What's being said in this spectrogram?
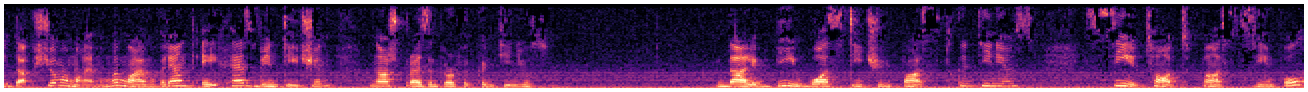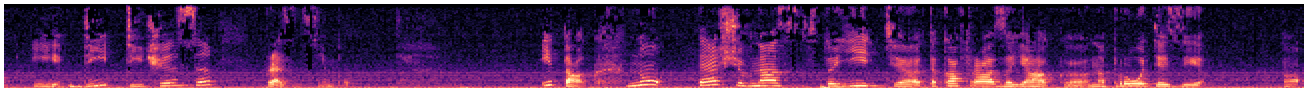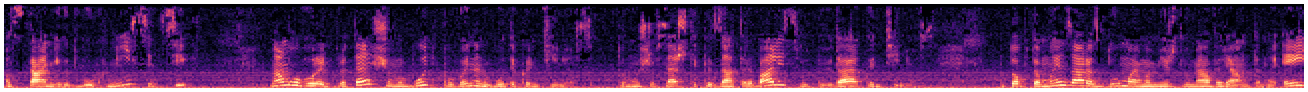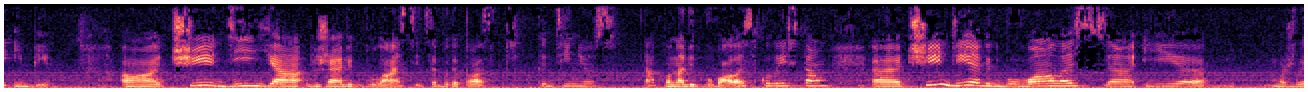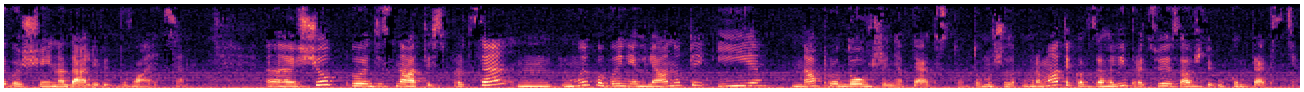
І так, що ми маємо? Ми маємо варіант A has been teaching, наш present perfect continuous. Далі B was teaching past continuous. C taught past simple. І D teaches present simple. І так, ну, те, що в нас стоїть е, така фраза, як е, на протязі е, останніх двох місяців, нам говорить про те, що, мабуть, повинен бути continuous. Тому що все ж таки за тривалість відповідає continuous. Тобто ми зараз думаємо між двома варіантами A і B. Чи дія вже відбулась, і це буде past continuous, так, вона відбувалась колись там. Е, Чи дія відбувалась е, і, можливо, ще й надалі відбувається. Е, Щоб дізнатись про це, ми повинні глянути і на продовження тексту, тому що граматика взагалі працює завжди у контексті.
